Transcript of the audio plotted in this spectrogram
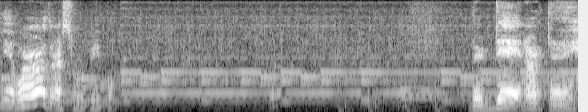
Yeah, where are the rest of our people? They're dead, aren't they?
